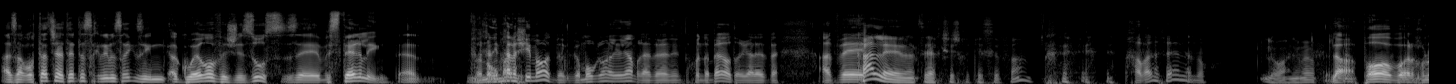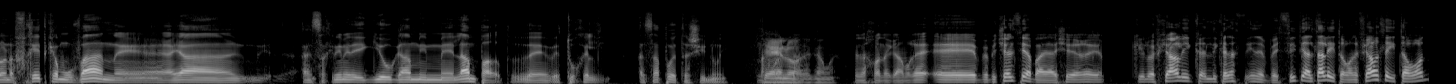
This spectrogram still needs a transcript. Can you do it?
אז הרוטציה לתת לשחקנים לשחק זה עם אגוארו וז'זוס זה- וסטרלינג. לא שחקנים נורמלי. חלשים מאוד, גמור לגמרי, אנחנו נדבר עוד רגע על זה. קל אה, לנצח כשיש לך כסף, אה? חבל שאין לנו. לא, אני אומר... לא, פה בוא, אנחנו לא נפחית כמובן, אה, היה, השחקנים האלה הגיעו גם עם אה, למפארד, ו- וטוחל עשה פה את השינוי. כן, נכון, לא, לגמרי. זה נכון לגמרי. אה, ובצ'לסי הבעיה שכאילו אפשר להיכ- להיכנס, הנה, וסיטי עלתה ליתרון, אפשר לעלות ליתרון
